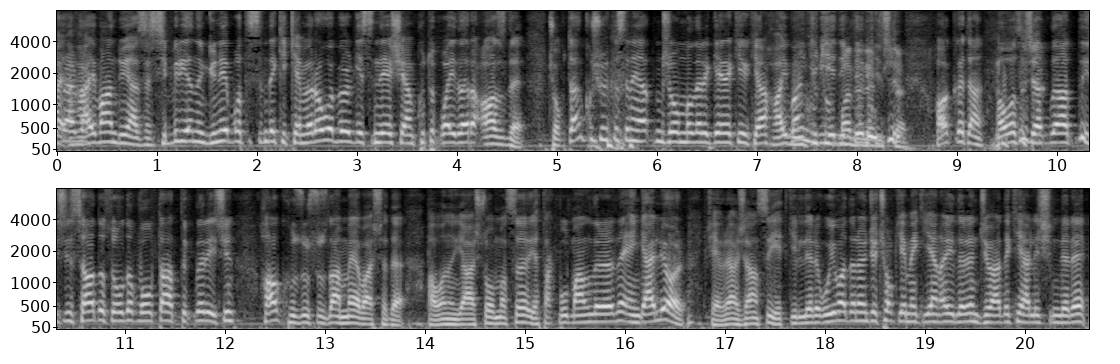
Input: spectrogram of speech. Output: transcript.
hay- ver, ver. hayvan dünyası. Sibirya'nın güneybatısındaki Kemerova bölgesinde yaşayan kutup ayıları azdı. Çoktan kuş uykusuna yatmış olmaları gerekirken hayvan Uyku gibi yedikleri için hakikaten hava sıcaklığı arttığı için sağda solda volta attıkları için halk huzursuzlanmaya başladı. Havanın yağışlı olması yatak bulmalarını engelliyor. Çevre ajansı yetkilileri uyumadan önce çok yemek yiyen ayıların civardaki yerleşimlere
